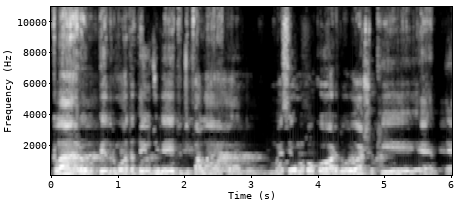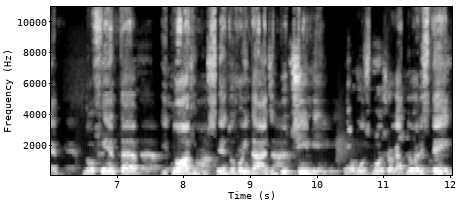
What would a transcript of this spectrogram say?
Claro, o Pedro Mota tem o direito de falar, mas eu não concordo. Acho que é, é 99% ruindade do time. Tem alguns bons jogadores, tem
